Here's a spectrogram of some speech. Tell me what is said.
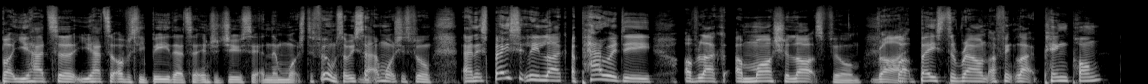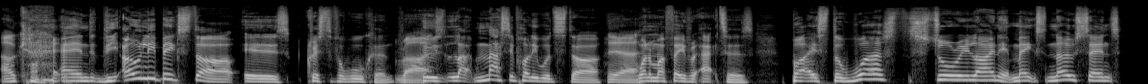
But you had to you had to obviously be there to introduce it and then watch the film. So we sat and watched this film, and it's basically like a parody of like a martial arts film, Right. But based around I think like ping pong. Okay. And the only big star is Christopher Walken, Right. who's like massive Hollywood star, Yeah. one of my favorite actors. But it's the worst storyline. It makes no sense.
